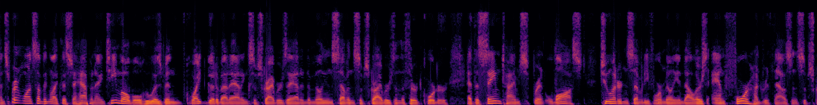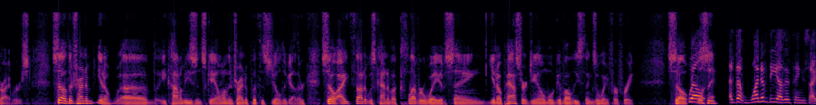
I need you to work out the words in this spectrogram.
and Sprint wants something like this to happen. I mean, T-Mobile, who has been quite good about adding subscribers, they added a million seven subscribers in the third quarter. At the same time, Sprint lost two hundred and seventy-four million dollars and four hundred thousand subscribers. So they're trying to, you know, uh, economies and scale, and they're trying to put this deal together. So I thought it was kind of a clever way of saying, you know, pass our deal, and we'll give all these things away for free. So Well, we'll see. uh, the, one of the other things I,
